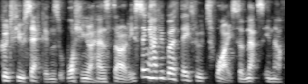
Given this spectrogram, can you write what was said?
good few seconds washing your hands thoroughly. Sing happy birthday through twice, and that's enough.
